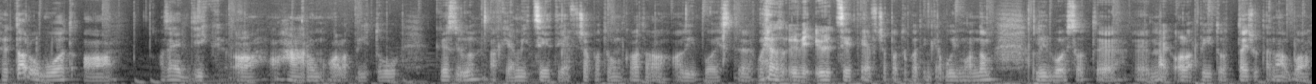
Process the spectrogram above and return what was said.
És Taró volt a, az egyik a, a három alapító közül, aki a mi CTF csapatunkat, a, a Lead Boys-t, vagy az ő, ő CTF csapatukat inkább úgy mondom, a Lead Boys-ot megalapította, és utána abba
